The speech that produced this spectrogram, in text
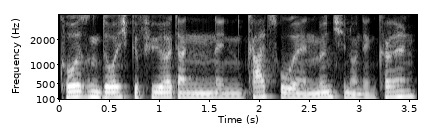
Kursen durchgeführt, dann in Karlsruhe, in München und in Köln.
